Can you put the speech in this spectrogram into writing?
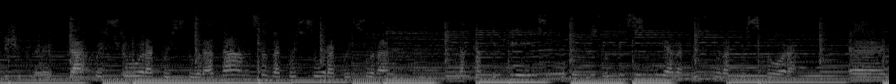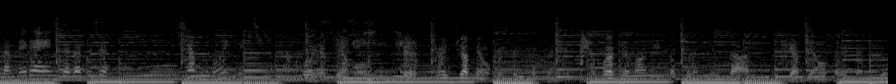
bicicletta. da quest'ora a quest'ora danza, da quest'ora a quest'ora la catechesi, come giusto che sia, da quest'ora a quest'ora eh, la merenda, da quest'ora... Siamo noi che ai Poi abbiamo, certo, noi già abbiamo questa vita frenetica, poi abbiamo anche i fattori ambientali, perché abbiamo per esempio,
